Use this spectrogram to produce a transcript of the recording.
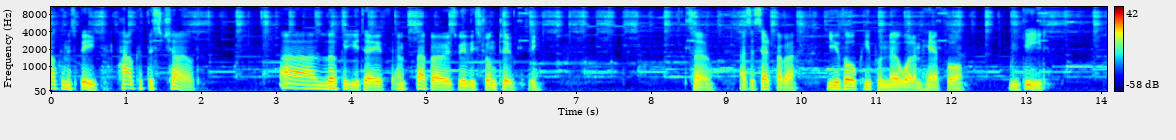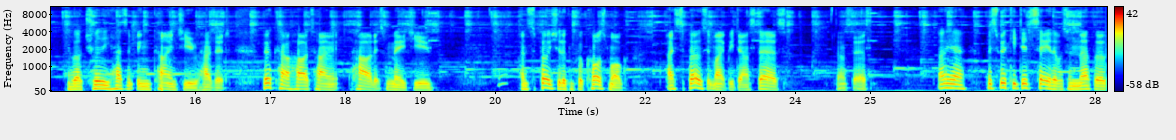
How? Can this be? How could this child? Ah, look at you, Dave. And Faba is really strong too, see? So, as I said, Faba, you of all people know what I'm here for. Indeed. Well, truly hasn't been kind to you, has it? Look how hard time hard it's made you. And suppose you're looking for Cosmog. I suppose it might be downstairs. Downstairs. Oh yeah, Miss Wicke did say there was another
